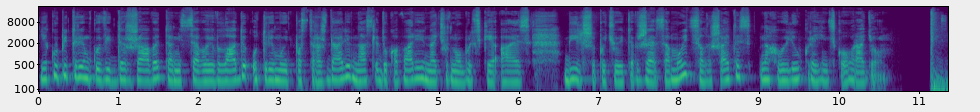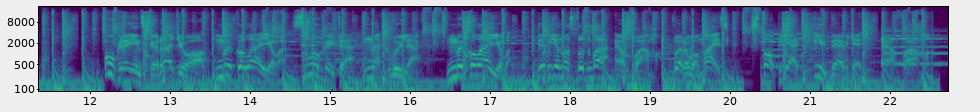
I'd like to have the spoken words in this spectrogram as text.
яку підтримку від держави та місцевої влади отримують постраждалі внаслідок аварії на Чорнобильській АЕС. Більше почуєте вже за мить. Залишайтесь на хвилі українського радіо. Українське радіо Миколаєва. Слухайте на хвилях. Миколаєва 92 FM, Первомайськ 105 і 9 FM.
